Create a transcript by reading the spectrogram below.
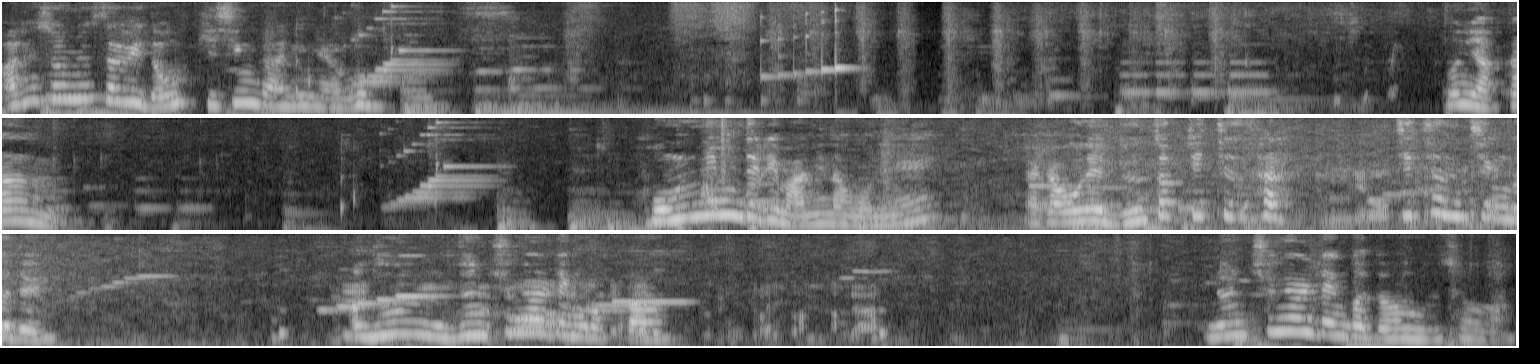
아래 속눈썹이 너무 기신 거 아니냐고. 오늘 약간, 곰님들이 많이 나오네. 약간 오늘 눈썹 찌튼 사, 찌튼 친구들. 아, 눈, 눈 충혈된 것 봐. 눈 충혈된 거 너무 무서워.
